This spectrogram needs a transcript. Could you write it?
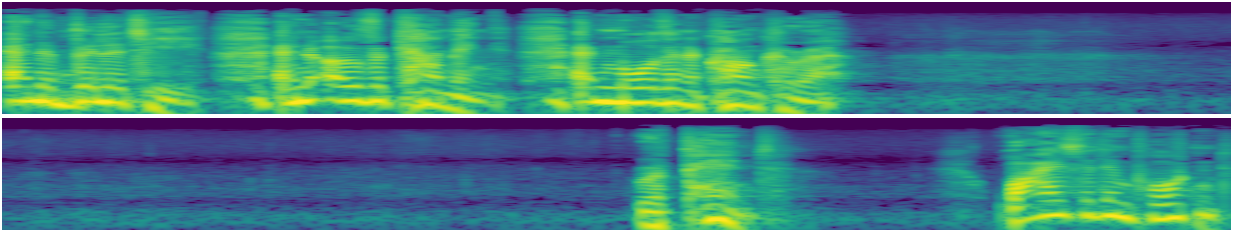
and ability and overcoming and more than a conqueror. Repent why is it important?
